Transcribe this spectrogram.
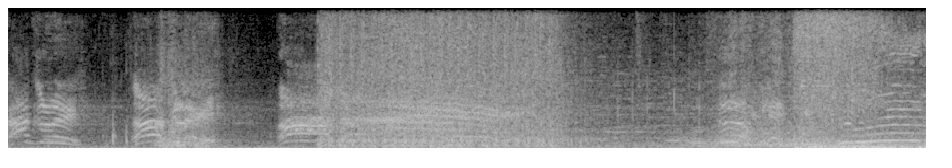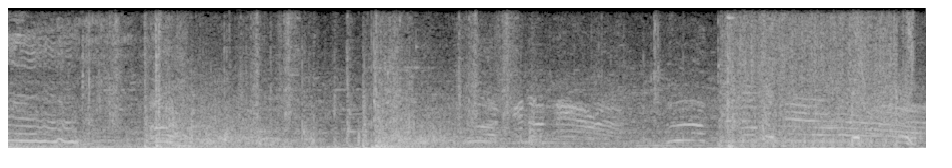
Ugly! Ugly! Look in the mirror! Look in the mirror!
